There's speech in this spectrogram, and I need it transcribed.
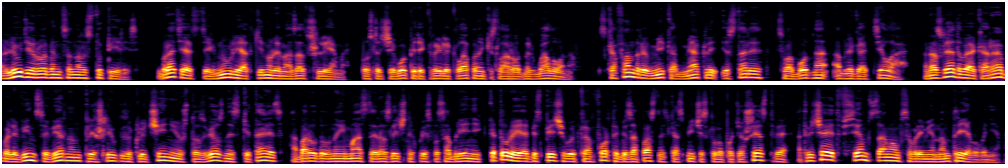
Люди Робинсона расступились. Братья отстегнули и откинули назад шлемы, после чего перекрыли клапаны кислородных баллонов. Скафандры вмиг обмякли и стали свободно облегать тела. Разглядывая корабль, Винс и Вернон пришли к заключению, что звездный скиталец, оборудованный массой различных приспособлений, которые обеспечивают комфорт и безопасность космического путешествия, отвечает всем самым современным требованиям.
